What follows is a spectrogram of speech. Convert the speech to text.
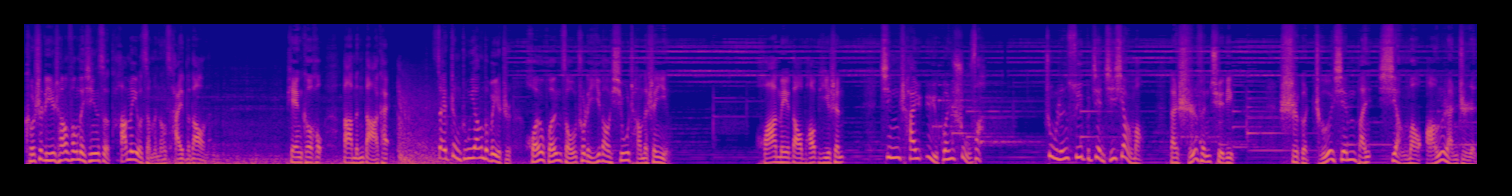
可是李长风的心思，他们又怎么能猜得到呢？片刻后，大门打开，在正中央的位置，缓缓走出了一道修长的身影。华美道袍披身，金钗玉冠束发，众人虽不见其相貌，但十分确定，是个谪仙般相貌昂然之人。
